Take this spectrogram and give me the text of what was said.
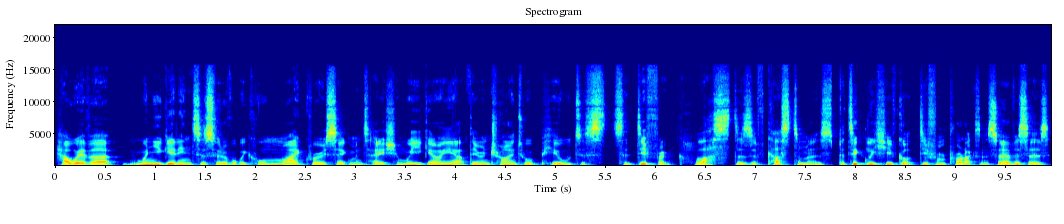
However, when you get into sort of what we call micro segmentation, where you're going out there and trying to appeal to, to different clusters of customers, particularly if you've got different products and services,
